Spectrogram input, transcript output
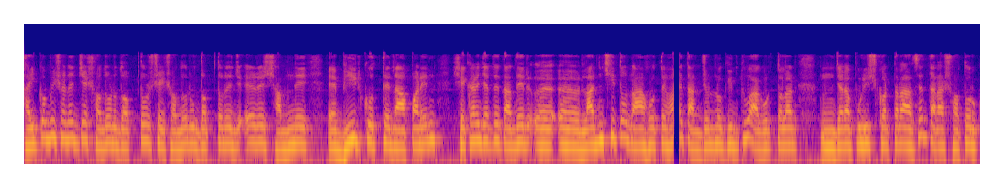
হাইকমিশনের যে সদর দপ্তর, সেই সদর দপ্তরের সামনে ভিড় করতে না পারেন। সেখানে যাতে তাদের লাঞ্ছিত না হতে হয়। তার জন্য কিন্তু আগরতলার যারা পুলিশ কর্তারা আছেন, তারা সতর্ক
